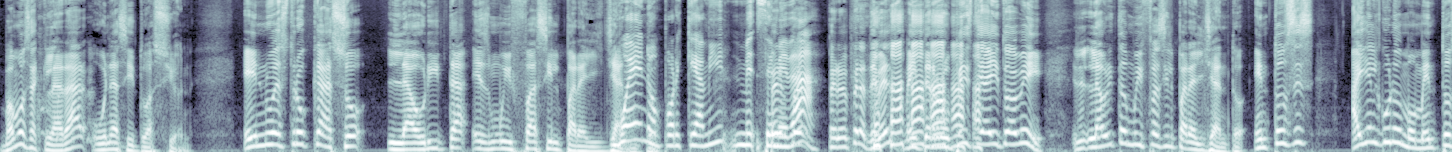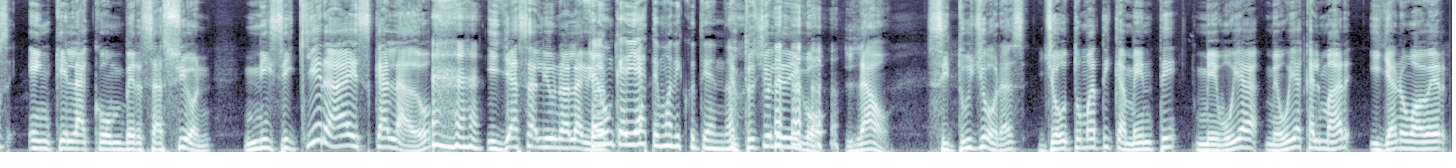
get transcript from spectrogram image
Vamos a aclarar una situación. En nuestro caso, Laurita es muy fácil para el llanto. Bueno, porque a mí me- se Pero- me pero- da. Pero, espérate, ¿ves? Me interrumpiste ahí tú a mí. Laurita es muy fácil para el llanto. Entonces, hay algunos momentos en que la conversación ni siquiera ha escalado y ya salió una lágrima. Según qué día estemos discutiendo. Entonces yo le digo, Lao, si tú lloras, yo automáticamente me voy a, me voy a calmar y ya no va a haber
